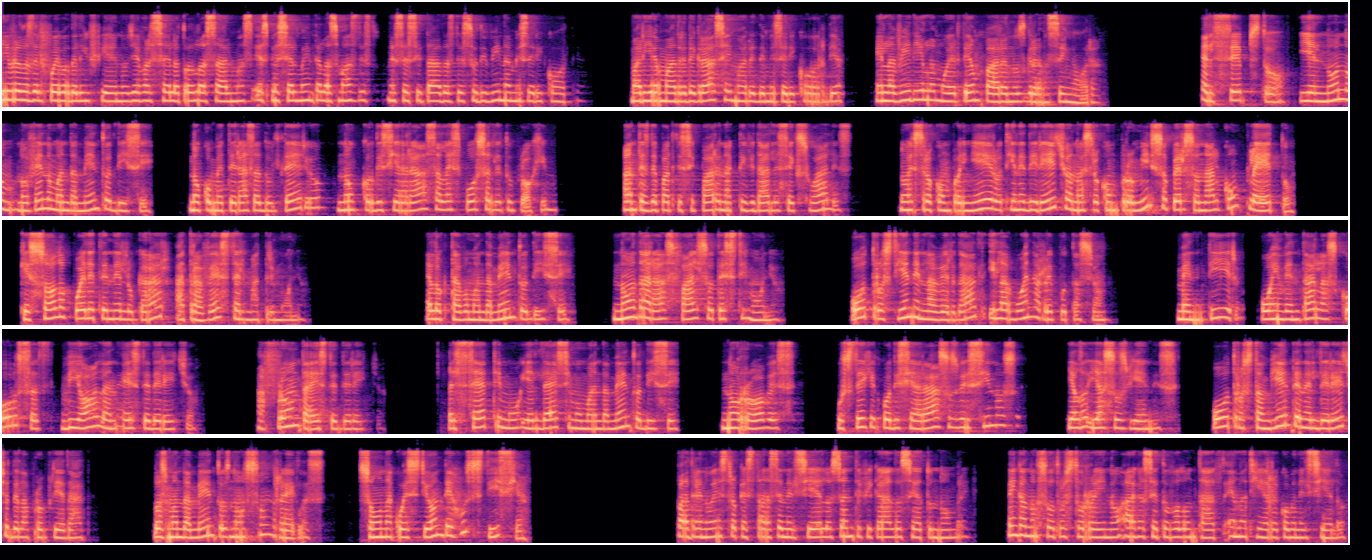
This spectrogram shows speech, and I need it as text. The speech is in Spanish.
líbranos del fuego del infierno, lleva cielo a todas las almas, especialmente a las más necesitadas de su divina misericordia. María, Madre de Gracia y Madre de Misericordia, en la vida y en la muerte, ampáranos, Gran Señora. El sexto y el noveno mandamiento dice, no cometerás adulterio, no codiciarás a la esposa de tu prójimo. Antes de participar en actividades sexuales, nuestro compañero tiene derecho a nuestro compromiso personal completo, que solo puede tener lugar a través del matrimonio. El octavo mandamiento dice, no darás falso testimonio. Otros tienen la verdad y la buena reputación. Mentir o inventar las cosas violan este derecho, afronta este derecho. El séptimo y el décimo mandamiento dice, no robes, usted que codiciará a sus vecinos y a sus bienes. Otros también tienen el derecho de la propiedad. Los mandamientos no son reglas, son una cuestión de justicia. Padre nuestro que estás en el cielo, santificado sea tu nombre. Venga a nosotros tu reino, hágase tu voluntad en la tierra como en el cielo.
